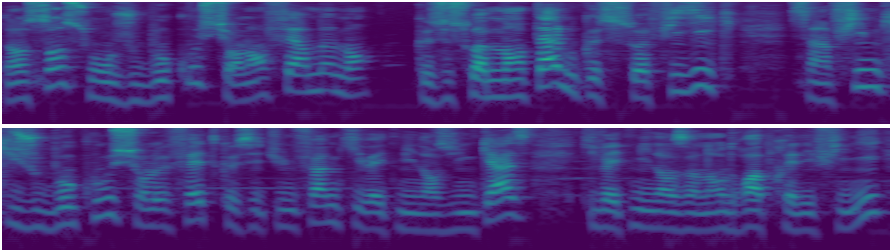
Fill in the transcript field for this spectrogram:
dans le sens où on joue beaucoup sur l'enfermement, que ce soit mental ou que ce soit physique. C'est un film qui joue beaucoup sur le fait que c'est une femme qui va être mise dans une case, qui va être mise dans un endroit prédéfini,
